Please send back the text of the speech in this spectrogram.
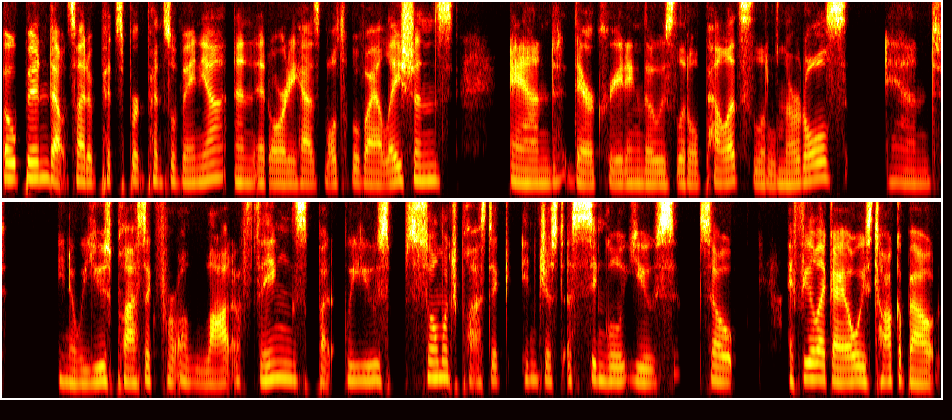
opened outside of Pittsburgh, Pennsylvania, and it already has multiple violations. And they're creating those little pellets, little nurdles. And, you know, we use plastic for a lot of things, but we use so much plastic in just a single use. So I feel like I always talk about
